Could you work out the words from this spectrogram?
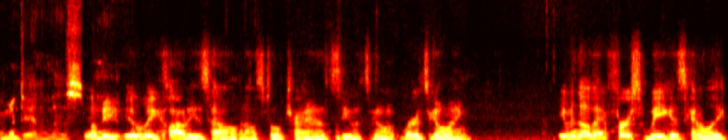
I'm with Dan on this. It'll be it'll be cloudy as hell, but I'll still try to see what's going where it's going. Even though that first week is kind of like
